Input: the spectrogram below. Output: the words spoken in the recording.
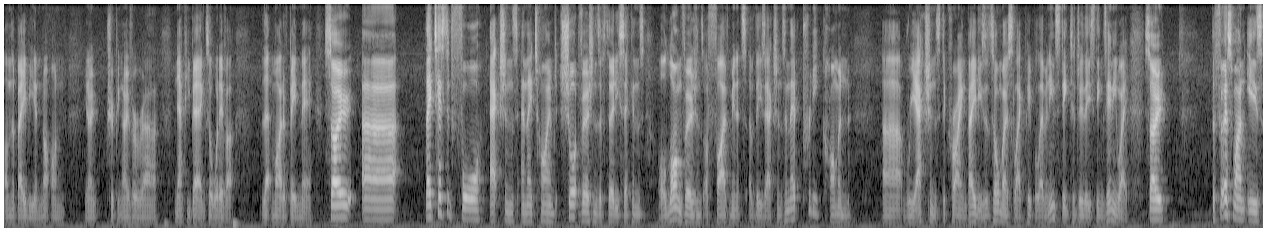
on the baby and not on you know tripping over uh, nappy bags or whatever that might have been there. So uh, they tested four actions and they timed short versions of 30 seconds or long versions of five minutes of these actions, and they're pretty common uh, reactions to crying babies. It's almost like people have an instinct to do these things anyway. So the first one is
